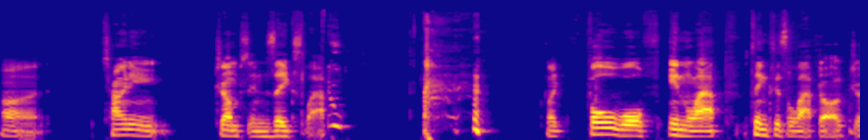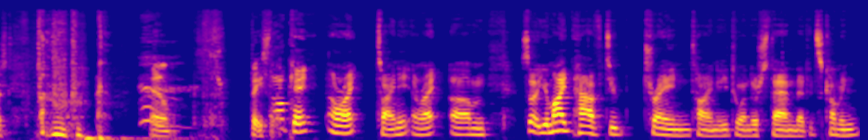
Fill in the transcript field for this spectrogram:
cool. uh, Tiny jumps in Zake's lap. like full wolf in lap, thinks it's a lap dog, just and face lick. Okay, all right, Tiny, all right. Um, so you might have to train Tiny to understand that it's coming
